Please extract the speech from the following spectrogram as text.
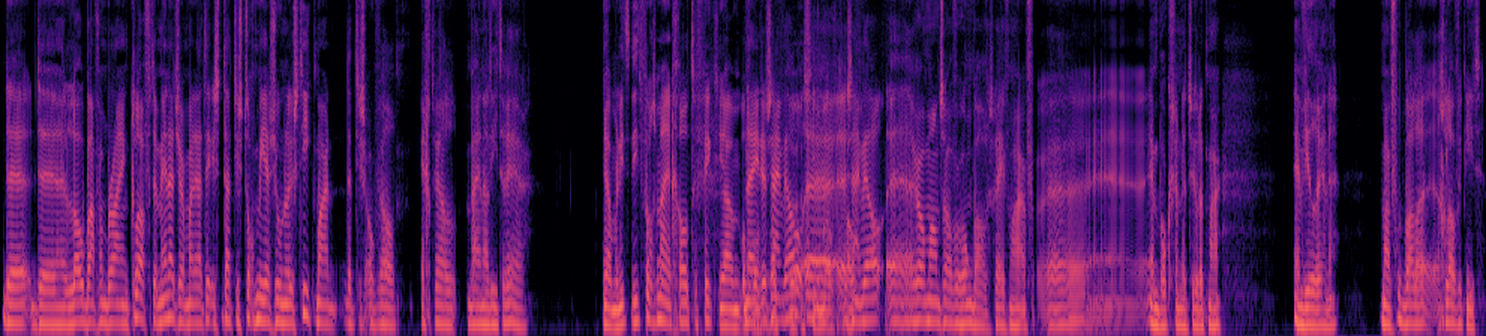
de, de loopbaan van Brian Clough, de manager. Maar dat is, dat is toch meer journalistiek. Maar dat is ook wel echt wel bijna literair. Ja, maar niet, niet volgens mij een grote fictie. Ja, of- nee, er zijn of, wel, eh, eh, er zijn wel eh, romans over honkbal geschreven. Maar, eh, en boksen natuurlijk. Maar, en wielrennen. Maar voetballen eh, geloof ik niet.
